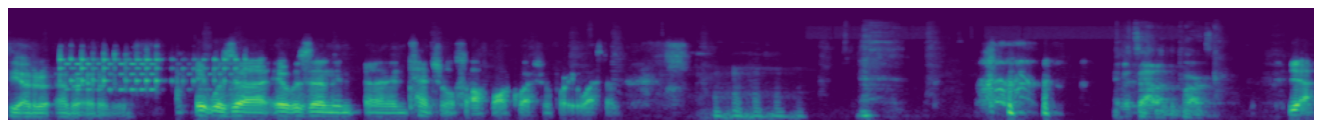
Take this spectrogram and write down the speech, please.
the other other editors It was a it was an, an intentional softball question for you, Weston. And it's out of the park. Yeah.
